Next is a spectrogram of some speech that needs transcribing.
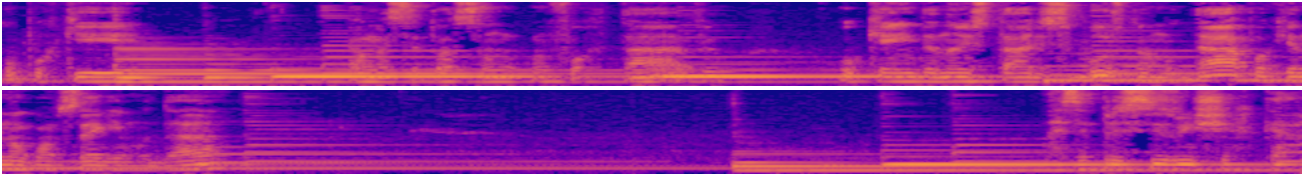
ou porque é uma situação confortável, ou que ainda não está disposto a mudar porque não consegue mudar. Mas é preciso enxergar,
